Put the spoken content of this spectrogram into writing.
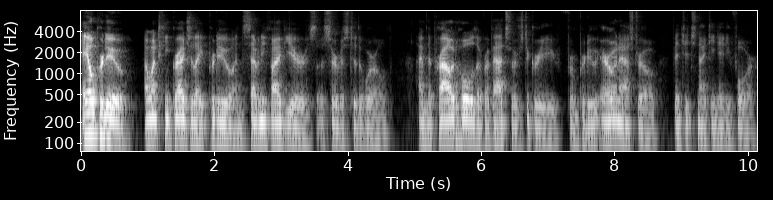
Hail Purdue! I want to congratulate Purdue on 75 years of service to the world. I'm the proud holder of a bachelor's degree from Purdue Aero and Astro, vintage 1984.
